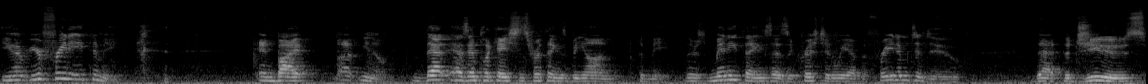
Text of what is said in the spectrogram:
you have, you're free to eat the meat. and by uh, you know, that has implications for things beyond the meat. There's many things as a Christian we have the freedom to do that the Jews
